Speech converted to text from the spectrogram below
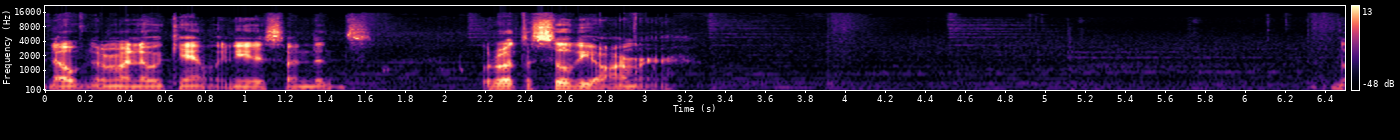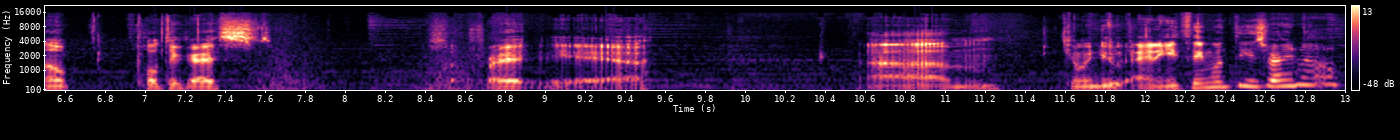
Nope, never mind. No, we can't. We need Ascendants. What about the Sylvia armor? Nope. Polterghast stuff, right? Yeah. Um, can we do anything with these right now?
